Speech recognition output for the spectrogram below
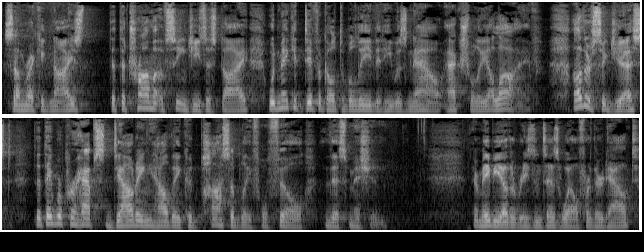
Some recognized that the trauma of seeing Jesus die would make it difficult to believe that he was now actually alive. Others suggest that they were perhaps doubting how they could possibly fulfill this mission. There may be other reasons as well for their doubt,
